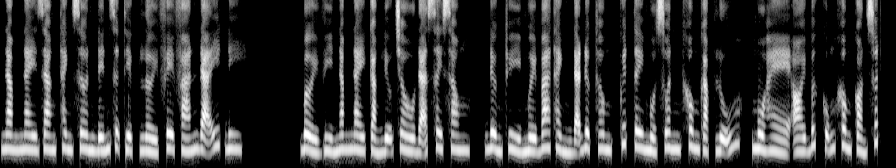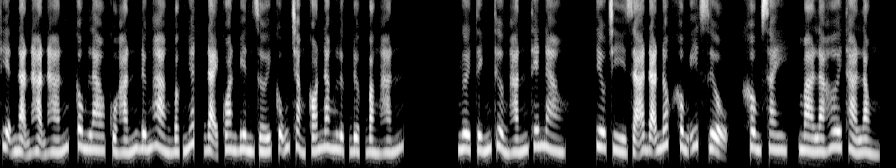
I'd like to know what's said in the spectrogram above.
Năm nay Giang Thanh Sơn đến dự tiệc lời phê phán đã ít đi. Bởi vì năm nay cảng Liễu Châu đã xây xong, đường thủy 13 thành đã được thông, quyết tây mùa xuân không gặp lũ, mùa hè oi bức cũng không còn xuất hiện nạn hạn hán, công lao của hắn đứng hàng bậc nhất, đại quan biên giới cũng chẳng có năng lực được bằng hắn. Người tính thưởng hắn thế nào? Tiêu trì giã đã nốc không ít rượu, không say, mà là hơi thả lỏng,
